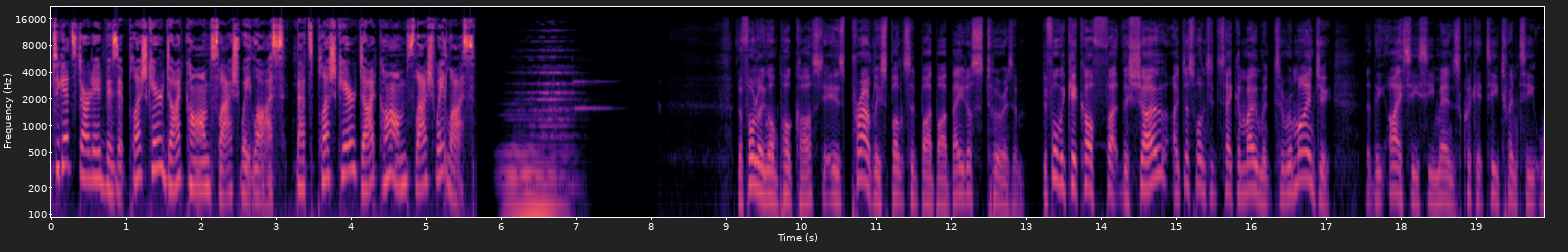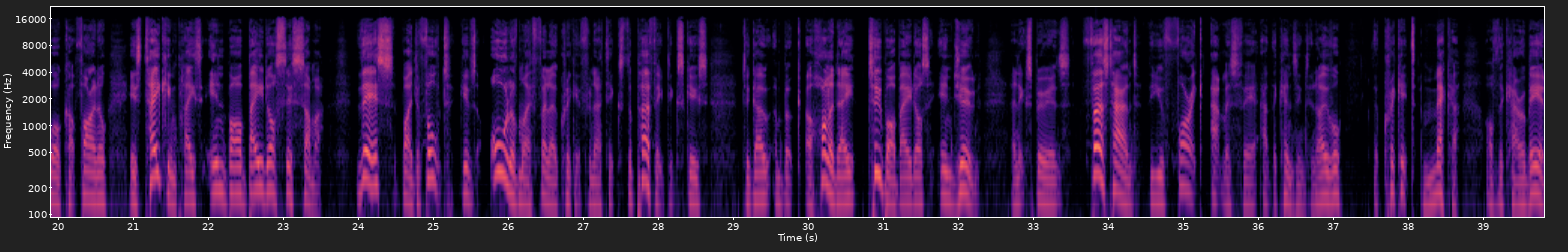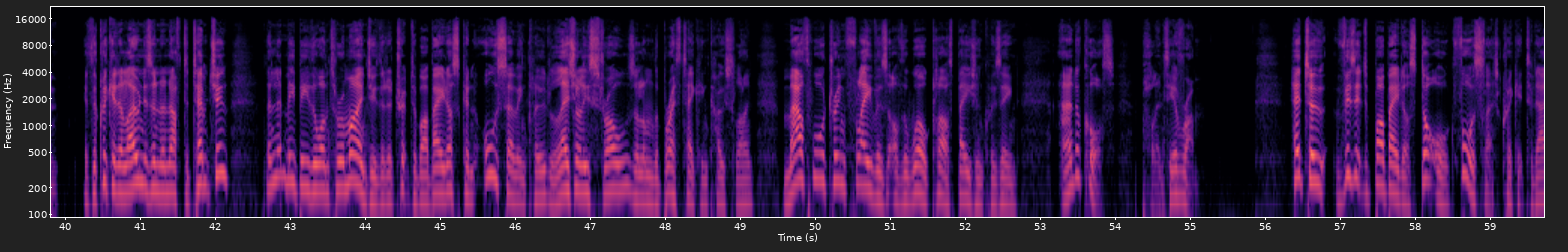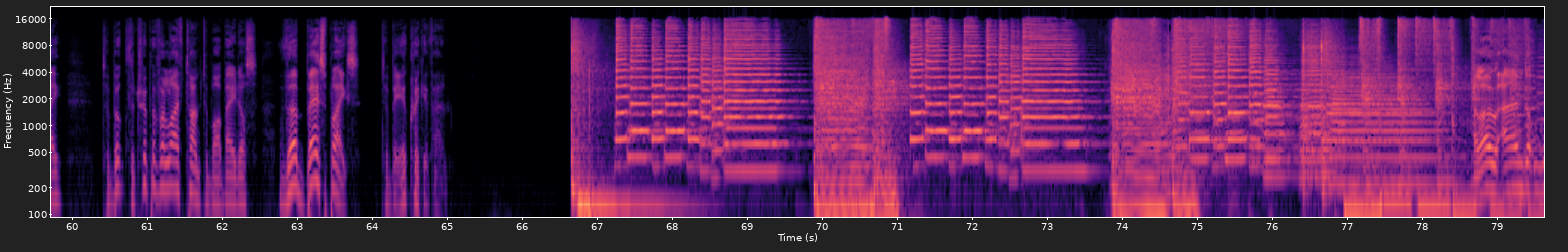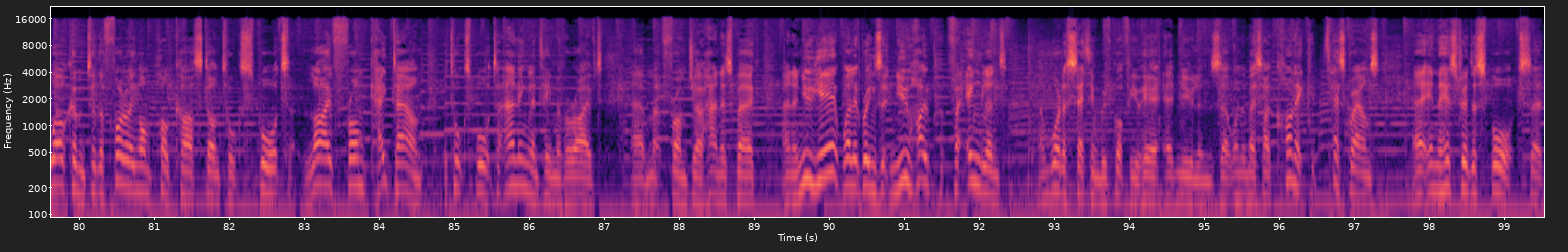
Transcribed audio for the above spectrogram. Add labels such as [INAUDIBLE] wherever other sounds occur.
To get started, visit plushcare.com slash weight loss. That's plushcare.com slash weight loss. The following on podcast is proudly sponsored by Barbados Tourism. Before we kick off uh, the show, I just wanted to take a moment to remind you that the ICC Men's Cricket T20 World Cup final is taking place in Barbados this summer. This, by default, gives all of my fellow cricket fanatics the perfect excuse to go and book a holiday to Barbados in June and experience firsthand the euphoric atmosphere at the Kensington Oval, the cricket mecca of the Caribbean. If the cricket alone isn't enough to tempt you, then let me be the one to remind you that a trip to Barbados can also include leisurely strolls along the breathtaking coastline, mouth-watering flavours of the world-class Bajan cuisine, and of course, plenty of rum. Head to visitbarbados.org forward slash cricket today to book the trip of a lifetime to Barbados, the best place to be a cricket fan. Hello and welcome to the following on podcast on Talk Sport, live from Cape Town. The Talk Sport and England team have arrived um, from Johannesburg, and a new year, well, it brings new hope for England. And what a setting we've got for you here at Newlands, uh, one of the most iconic test grounds uh, in the history of the sport. Uh,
